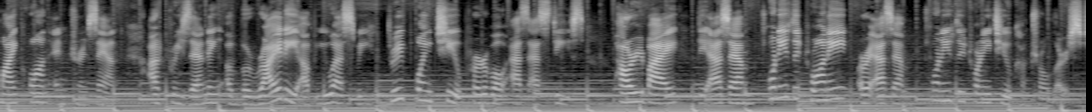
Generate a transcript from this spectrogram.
Micron, and Transcend are presenting a variety of USB 3.2 portable SSDs powered by the SM2320 or SM2322 controllers.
